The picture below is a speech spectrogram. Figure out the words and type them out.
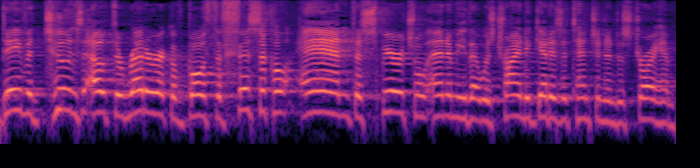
David tunes out the rhetoric of both the physical and the spiritual enemy that was trying to get his attention and destroy him.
